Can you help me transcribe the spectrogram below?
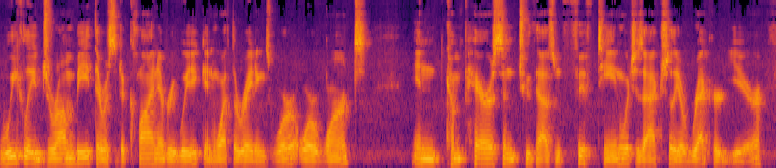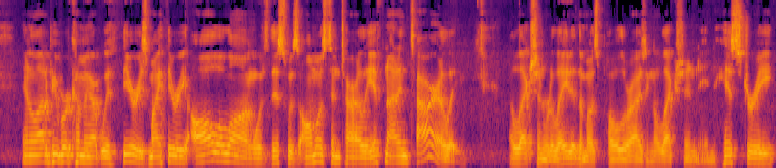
Weekly drumbeat, there was a decline every week in what the ratings were or weren't. In comparison 2015, which is actually a record year, and a lot of people are coming up with theories. My theory all along was this was almost entirely, if not entirely, election related, the most polarizing election in history.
